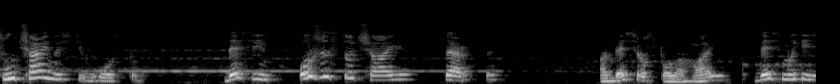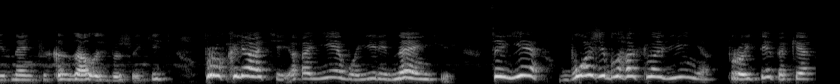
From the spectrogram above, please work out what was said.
случайності в Господа. Десь він ожесточає серце, а десь розполагає. Десь мої рідненькі, казалось би, що якісь прокляті, а ні, мої рідненькі. Це є Божі благословіння пройти таке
